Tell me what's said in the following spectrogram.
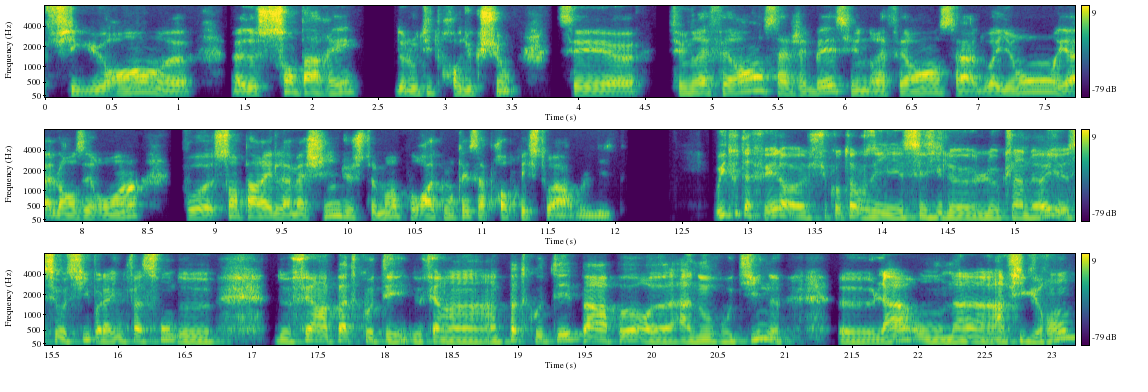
figurants de s'emparer de l'outil de production. C'est une référence à GB, c'est une référence à Doyon et à l'an 01 faut euh, s'emparer de la machine justement pour raconter sa propre histoire, vous le dites. Oui, tout à fait. Je suis content que vous ayez saisi le, clin d'œil. C'est aussi voilà, une façon de, faire un pas de côté, de faire un, pas de côté par rapport euh, à nos routines. Euh, là, on a un figurant.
